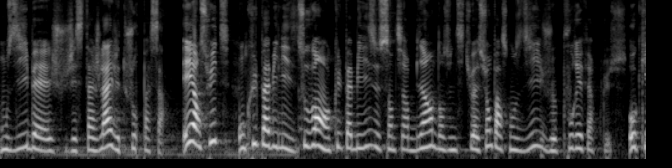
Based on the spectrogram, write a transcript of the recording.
on se dit, ben, j'ai cet âge-là et j'ai toujours pas ça. Et ensuite, on culpabilise. Souvent, on culpabilise de se sentir bien dans une situation parce qu'on se dit, je pourrais faire plus. Ok,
